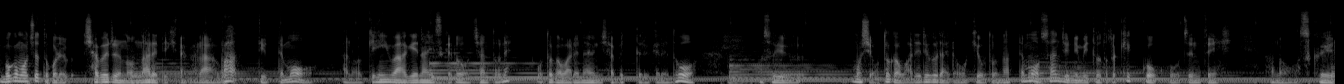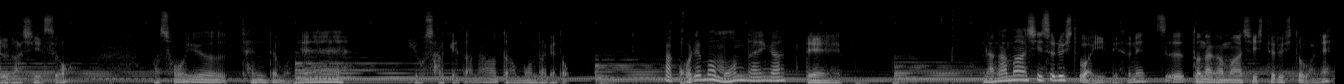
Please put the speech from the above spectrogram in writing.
僕もちょっとこれ喋るの慣れてきたから、わって言っても、あの原因は上げないですけど、ちゃんとね、音が割れないように喋ってるけれど、まあ、そういう、もし音が割れるぐらいの大きい音になっても、32ミットだと結構こう全然あの救えるらしいですよ。まあ、そういう点でもね、良さげだなとは思うんだけど、まあ、これも問題があって、長回しする人はいいですよね。ずっと長回ししてる人はね、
